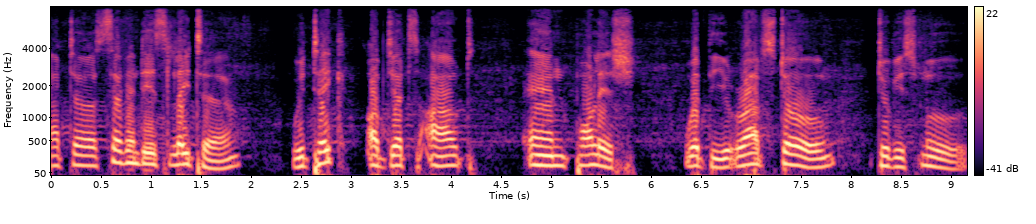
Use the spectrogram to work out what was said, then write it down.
After uh, seven days later, we take objects out and polish with the rough stone to be smooth.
